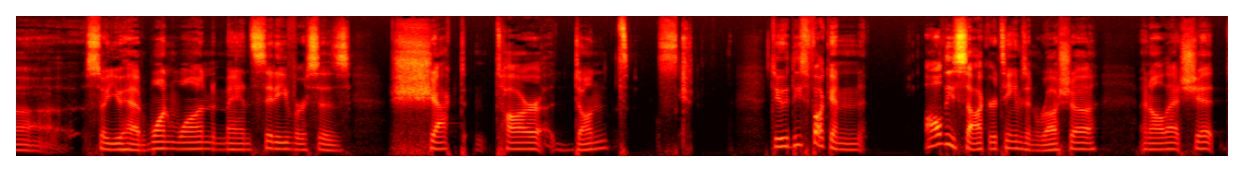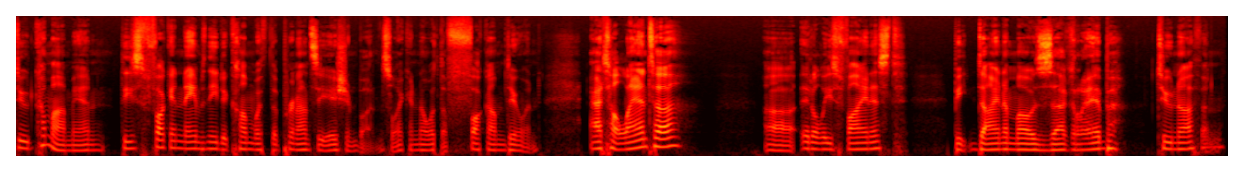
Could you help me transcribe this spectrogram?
Uh, so you had 1 1 Man City versus Shakhtar Donetsk. Dude, these fucking. All these soccer teams in Russia and all that shit. Dude, come on, man. These fucking names need to come with the pronunciation button so I can know what the fuck I'm doing. Atalanta, uh, Italy's finest, beat Dynamo Zagreb 2 nothing.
